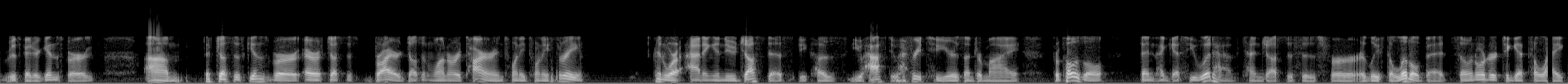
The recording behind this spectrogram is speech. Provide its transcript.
Ruth Bader Ginsburg, um, if Justice Ginsburg or if Justice Breyer doesn't want to retire in 2023, and we're adding a new justice because you have to every two years under my proposal, then I guess you would have 10 justices for at least a little bit. So in order to get to like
